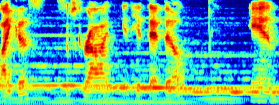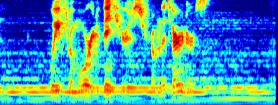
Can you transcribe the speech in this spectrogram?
like us, subscribe, and hit that bell. And wait for more adventures from the Turners.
